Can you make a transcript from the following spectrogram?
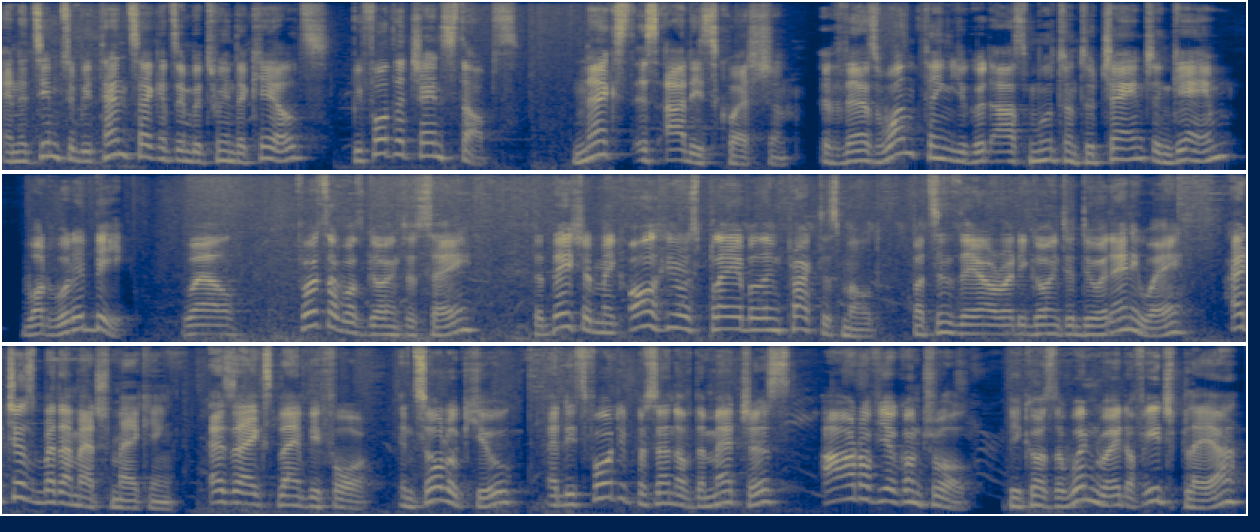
and it seems to be 10 seconds in between the kills before the chain stops. Next is Adi's question. If there's one thing you could ask Moonton to change in game, what would it be? Well, first I was going to say that they should make all heroes playable in practice mode, but since they are already going to do it anyway, I chose better matchmaking. As I explained before, in solo queue, at least 40% of the matches are out of your control, because the win rate of each player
